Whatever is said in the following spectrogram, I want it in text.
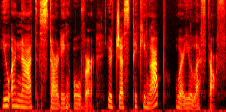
you are not starting over. You're just picking up where you left off.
